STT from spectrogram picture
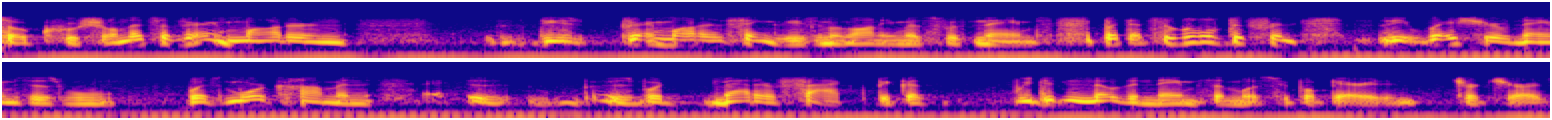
so crucial, and that's a very modern these very modern things, these monuments with names. But that's a little different. The erasure of names is was more common, is, more matter of fact because we didn't know the names of most people buried in churchyards.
